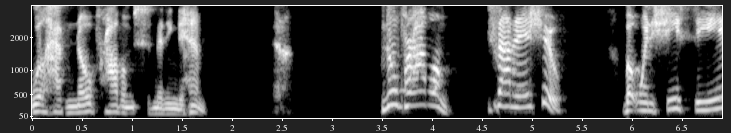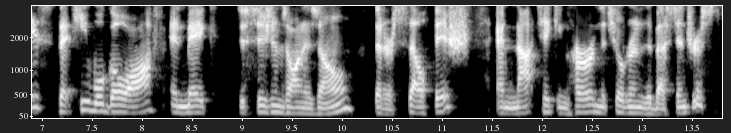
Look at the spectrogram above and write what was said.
will have no problem submitting to him. Yeah. No problem. It's not an issue. But when she sees that he will go off and make decisions on his own that are selfish and not taking her and the children in the best interest,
